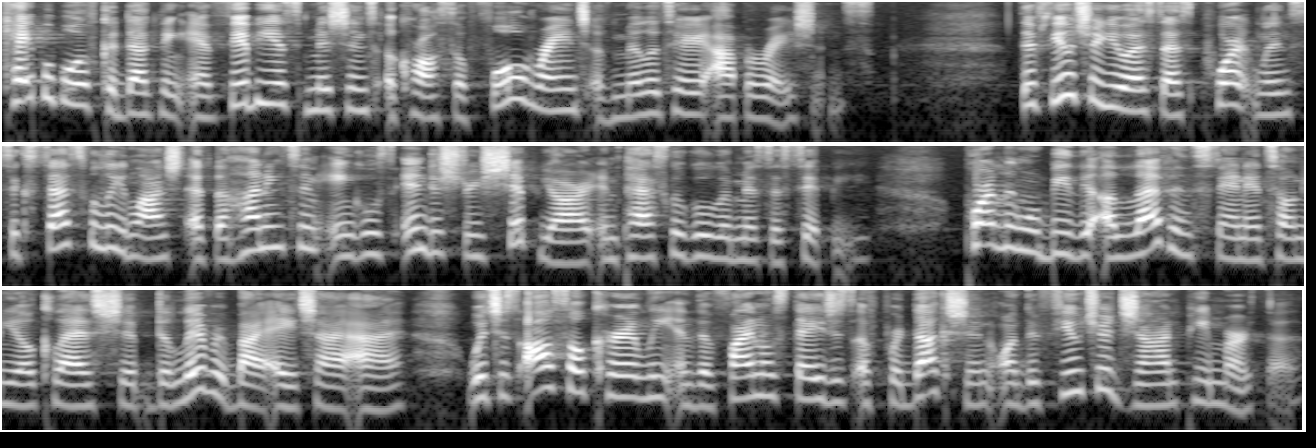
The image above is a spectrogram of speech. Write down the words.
capable of conducting amphibious missions across a full range of military operations. The future USS Portland successfully launched at the Huntington Ingalls Industry Shipyard in Pascagoula, Mississippi. Portland will be the 11th San Antonio-class ship delivered by HII, which is also currently in the final stages of production on the future John P. Murtha.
